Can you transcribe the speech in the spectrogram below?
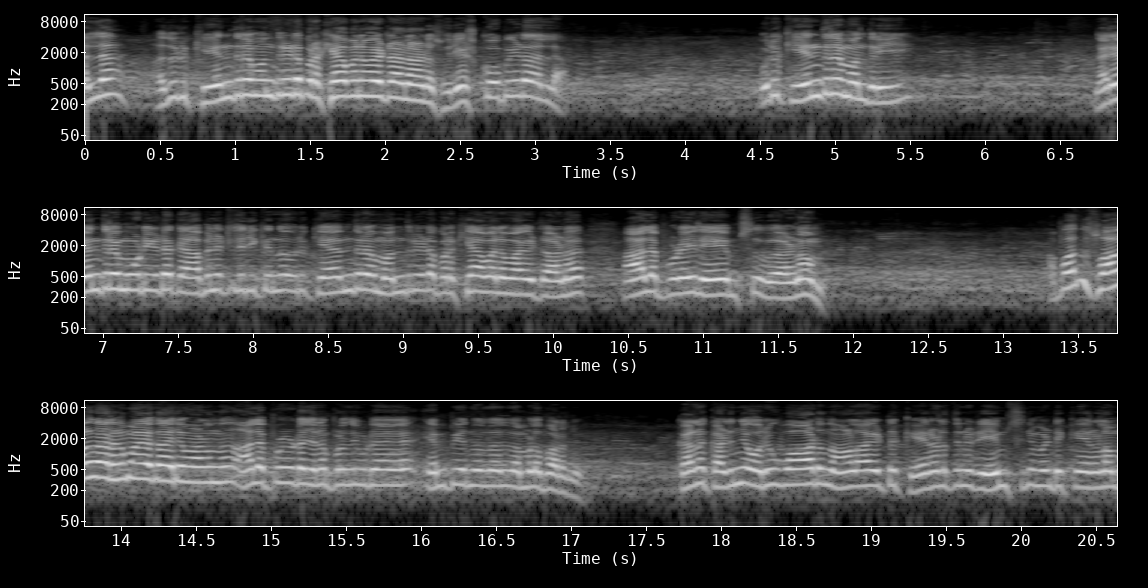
അല്ല അതൊരു കേന്ദ്രമന്ത്രിയുടെ പ്രഖ്യാപനമായിട്ടാണ് സുരേഷ് ഗോപിയുടെ അല്ല ഒരു കേന്ദ്രമന്ത്രി നരേന്ദ്രമോദിയുടെ ക്യാബിനറ്റിലിരിക്കുന്ന ഒരു കേന്ദ്രമന്ത്രിയുടെ പ്രഖ്യാപനമായിട്ടാണ് ആലപ്പുഴയിൽ എയിംസ് വേണം. അപ്പോൾ അത് സ്വാഗതാർഹമായ കാര്യമാണെന്ന് ആലപ്പുഴയുടെ ജനപ്രതിനിധിയുടെ എം പി എന്നുള്ളതിൽ നമ്മൾ പറഞ്ഞു. കാരണം കഴിഞ്ഞ ഒരുപാട് നാളായിട്ട് കേരളത്തിന് ഒരു എയിംസിന് വേണ്ടി കേരളം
